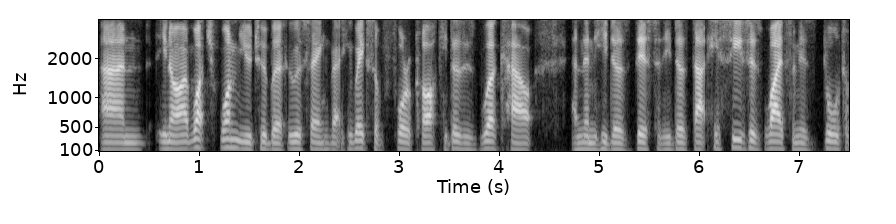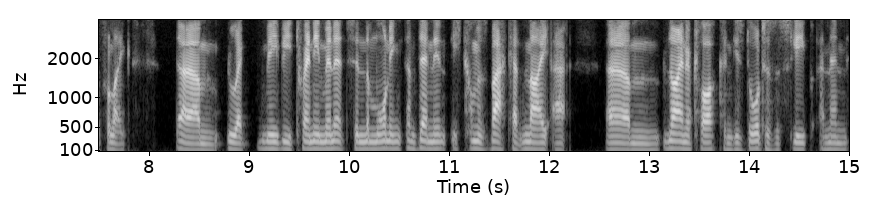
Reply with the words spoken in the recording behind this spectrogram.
And, you know, I watched one YouTuber who was saying that he wakes up at four o'clock, he does his workout, and then he does this and he does that. He sees his wife and his daughter for like, um, like maybe 20 minutes in the morning. And then he comes back at night at um, nine o'clock and his daughter's asleep. And then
